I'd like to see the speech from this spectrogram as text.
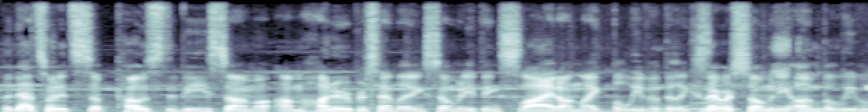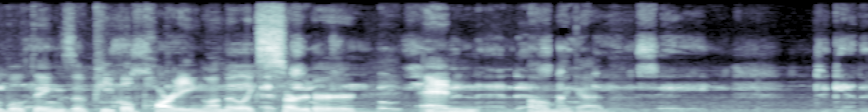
but that's what it's supposed to be. So I'm I'm 100% letting so many things slide on like believability because there were so many unbelievable things of people partying on the like Surtur and oh my god. Together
